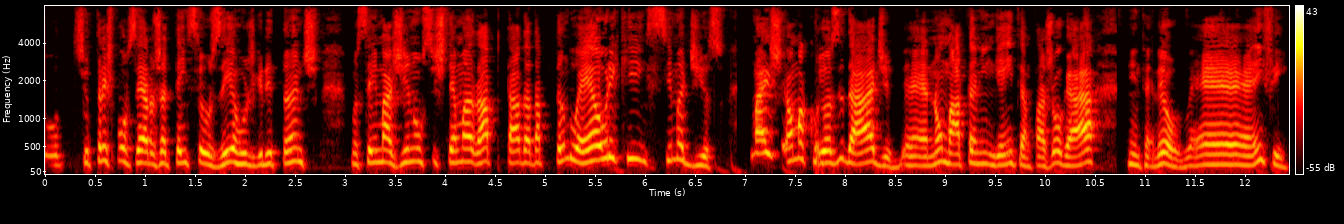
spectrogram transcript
o, se o 3.0 já tem seus erros gritantes, você imagina um sistema adaptado, adaptando o Elric em cima disso. Mas é uma curiosidade, é, não mata ninguém tentar jogar, entendeu? É, enfim.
